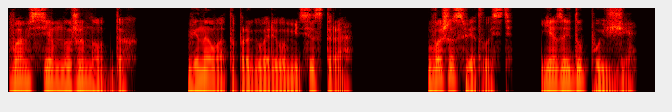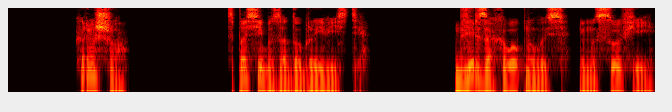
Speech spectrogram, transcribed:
Вам всем нужен отдых», — виновато проговорила медсестра. «Ваша светлость, я зайду позже». «Хорошо», Спасибо за добрые вести. Дверь захлопнулась, и мы с Софьей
